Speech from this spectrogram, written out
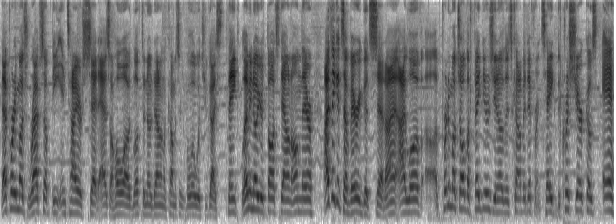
that pretty much wraps up the entire set as a whole. I would love to know down in the comment section below what you guys think. Let me know your thoughts down on there. I think it's a very good set. I, I love uh, pretty much all the figures. You know, there's kind of a different take. The Chris Jericho's eh.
